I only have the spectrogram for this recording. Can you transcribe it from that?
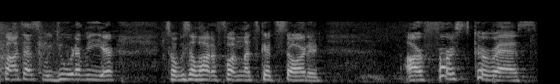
contest. We do it every year. It's always a lot of fun. Let's get started. Our first caress.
